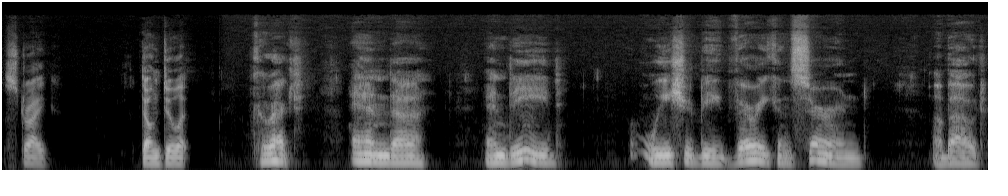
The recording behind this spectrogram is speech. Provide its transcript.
strike, don't do it. Correct. And uh, indeed, we should be very concerned about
